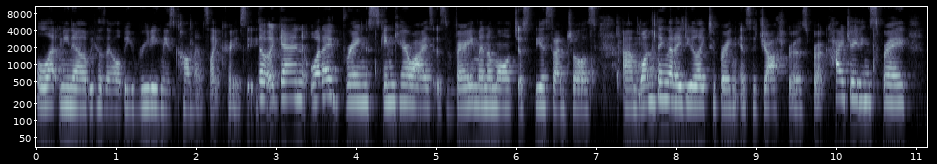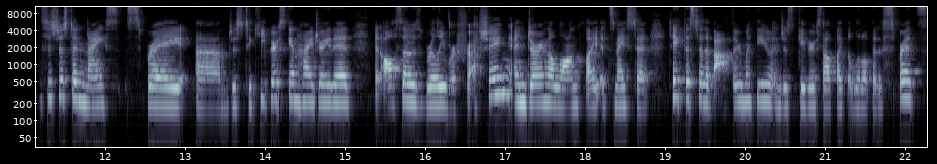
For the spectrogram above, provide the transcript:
let me know because I will be reading these comments like crazy. So again, what I bring skincare wise is very minimal, just the essentials. Um, one thing that I do like to bring is a Josh Rosebrook hydrating spray. This is just a nice spray um, just to keep your skin hydrated. It also is really refreshing and during a long flight, it's nice to take this to the bathroom with you and just give yourself like a little bit of spritz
